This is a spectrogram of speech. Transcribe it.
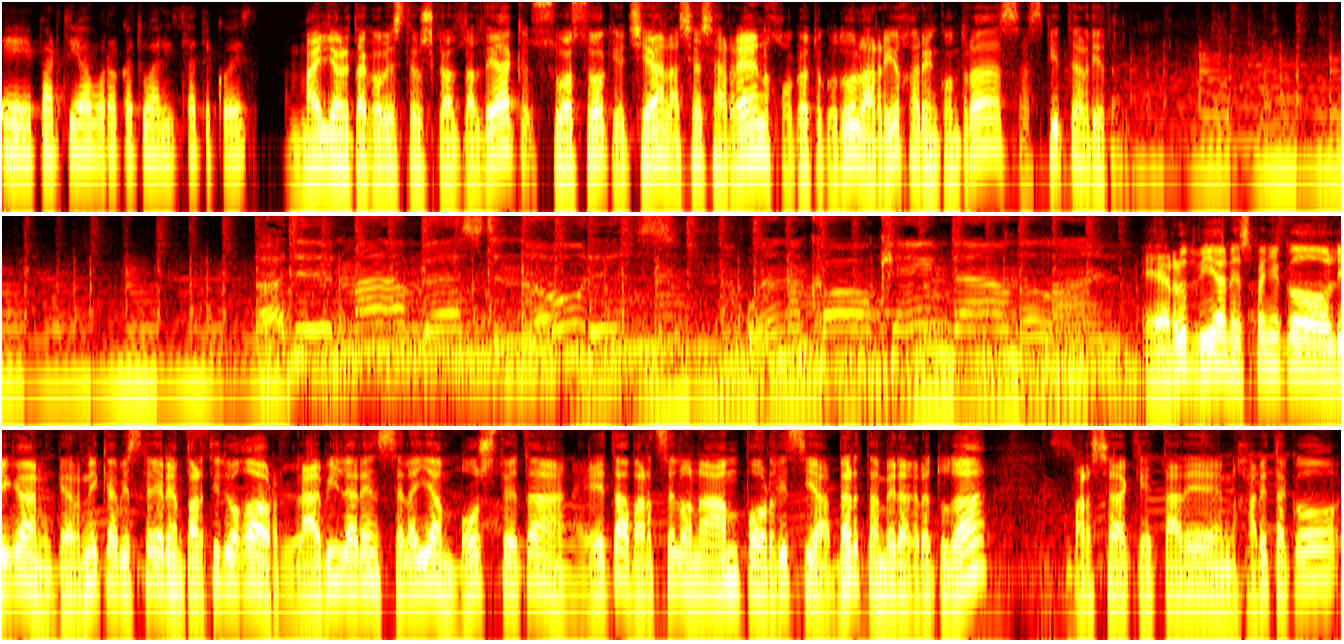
e, partida borrokatu alizateko ez. Maila honetako beste euskal taldeak, zuazok etxean, asiasarren, jokatuko du, larrio jaren kontra, zazpita erdietan. I did my best to notice when the call came down the line. Errutbian Espainiako ligan Gernika Bizkaiaren partidu gaur Labilaren zelaian bostetan eta Barcelona hanpo ordizia bertan bera geratu da Barsak eta den jaretako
